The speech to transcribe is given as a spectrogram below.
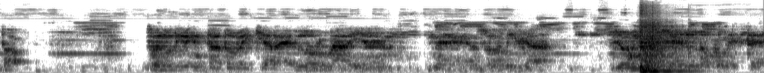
tanto. Sono diventato vecchiarello ormai, eh. eh sono mica giovincello come te.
